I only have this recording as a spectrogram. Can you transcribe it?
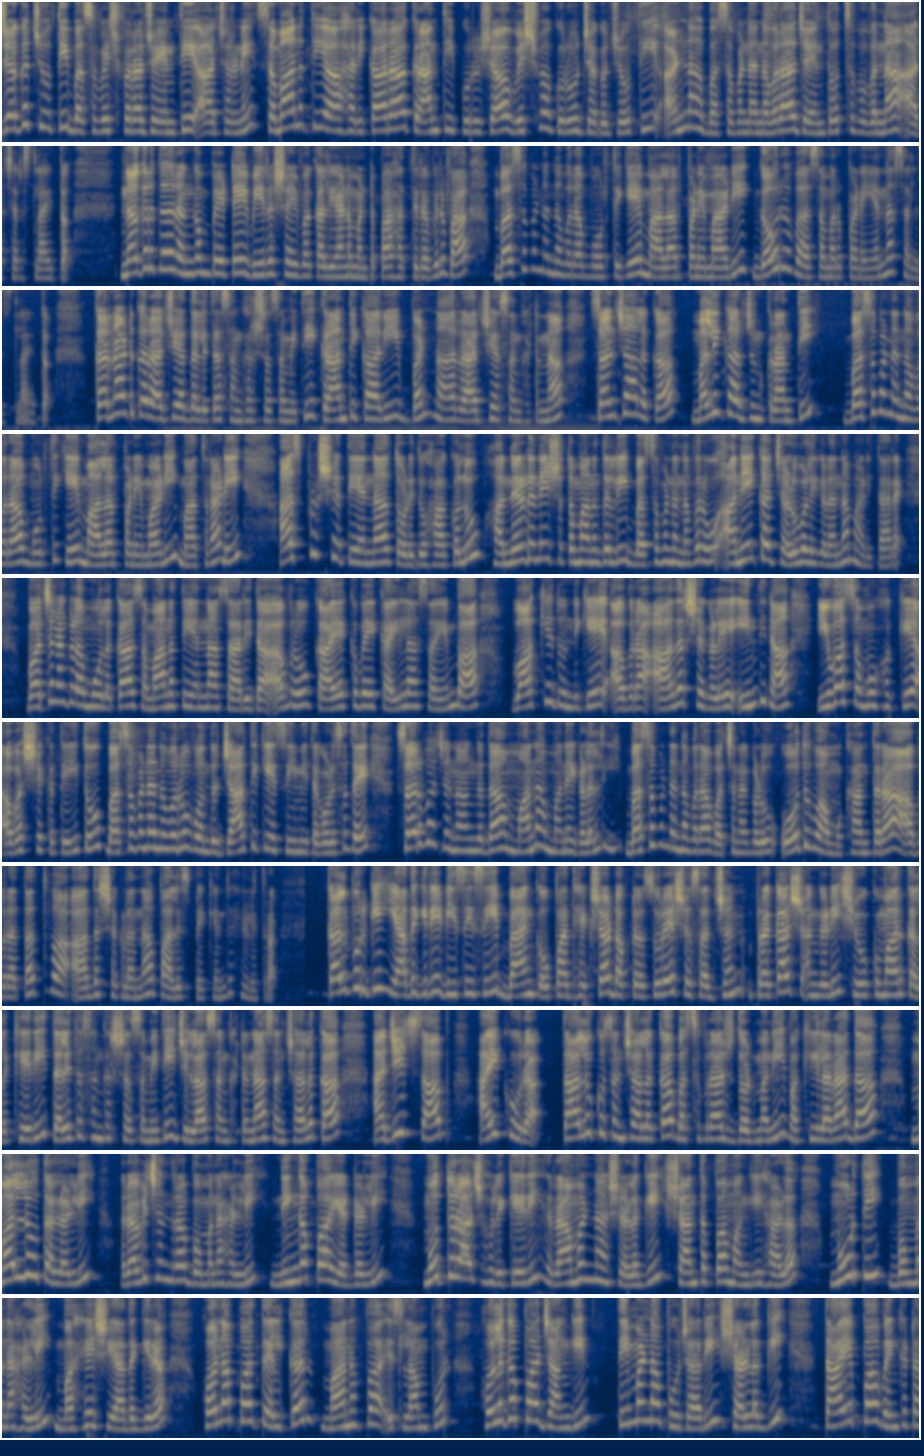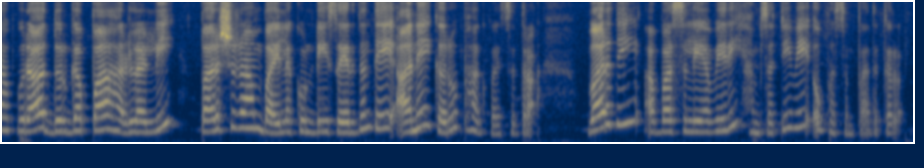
ಜಗಜ್ಯೋತಿ ಬಸವೇಶ್ವರ ಜಯಂತಿ ಆಚರಣೆ, ಸಮಾನತೆಯ ಹರಿಕಾರ, ಕ್ರಾಂತಿ ಪುರುಷ, ವಿಶ್ವಗುರು ಜಗಜ್ಯೋತಿ, ಅಣ್ಣ ಬಸವಣ್ಣನವರ ಜಯಂತ್ಯೋತ್ಸವವನ್ನು ಆಚರಿಸಲಾಯಿತು. ನಗರದ ರಂಗಂಪೇಟೆ ವೀರಶೈವ ಕಲ್ಯಾಣ ಮಂಟಪ ಹತ್ತಿರವಿರುವ ಬಸವಣ್ಣನವರ ಮೂರ್ತಿಗೆ ಮಾಲಾರ್ಪಣೆ ಮಾಡಿ ಗೌರವ ಸಮರ್ಪಣೆಯನ್ನ ಸಲ್ಲಿಸಲಾಯಿತು. ಕರ್ನಾಟಕ ರಾಜ್ಯ ದಲಿತ ಸಂಘರ್ಷ ಸಮಿತಿ ಕ್ರಾಂತಿಕಾರಿ ಬಣ್ಣ ರಾಜ್ಯ ಸಂಘಟನಾ ಸಂಚಾಲಕ ಮಲ್ಲಿಕಾರ್ಜುನ್ ಕ್ರಾಂತಿ ಬಸವಣ್ಣನವರ ಮೂರ್ತಿಗೆ ಮಾಲಾರ್ಪಣೆ ಮಾಡಿ ಮಾತನಾಡಿ, ಅಸ್ಪೃಶ್ಯತೆಯನ್ನ ತೊಡೆದು ಹಾಕಲು ಹನ್ನೆರಡನೇ ಶತಮಾನದಲ್ಲಿ ಬಸವಣ್ಣನವರು ಅನೇಕ ಚಳುವಳಿಗಳನ್ನ ಮಾಡಿದ್ದಾರೆ. ವಚನಗಳ ಮೂಲಕ ಸಮಾನತೆಯನ್ನ ಸಾರಿದ ಅವರು, ಕಾಯಕವೇ ಕೈಲಾಸ ಎಂಬ ವಾಕ್ಯದೊಂದಿಗೆ ಅವರ ಆದರ್ಶಗಳೇ ಇಂದಿನ ಯುವ ಸಮೂಹಕ್ಕೆ ಅವಶ್ಯಕತೆ ಇದ್ದು, ಬಸವಣ್ಣನವರು ಒಂದು ಜಾತಿಗೆ ಸೀಮಿತಗೊಳಿಸದೆ ಸರ್ವ ಜನಾಂಗದ ಮನ ಮನೆಗಳಲ್ಲಿ ಬಸವಣ್ಣನವರ ವಚನಗಳು ಓದುವ ಮುಖಾಂತರ ಅವರ ತತ್ವ, ಆದರ್ಶಗಳನ್ನ ಪಾಲಿಸಬೇಕೆಂದು ಹೇಳಿದರು. ಕಲಬುರಗಿ, ಯಾದಗಿರಿ, ಡಿಸಿಸಿ ಬ್ಯಾಂಕ್ ಉಪಾಧ್ಯಕ್ಷ ಡಾಕ್ಟರ್ ಸುರೇಶ್ ಸಜ್ಜನ್, ಪ್ರಕಾಶ್ ಅಂಗಡಿ, ಶಿವಕುಮಾರ್ ಕಲಕೇರಿ, ದಲಿತ ಸಂಘರ್ಷ ಸಮಿತಿ, ಜಿಲ್ಲಾ ಸಂಘಟನಾ ಸಂಚಾಲಕ ಅಜೀಜ್ ಸಾಬ್, ಐಕೂರ ತಾಲೂಕು ಸಂಚಾಲಕ ಬಸವರಾಜ್ ದೊಡ್ಮನಿ, ವಕೀಲರಾದ ಮಲ್ಲು ತಳ್ಳಳ್ಳಿ, ರವಿಚಂದ್ರ ಬೊಮ್ಮನಹಳ್ಳಿ, ನಿಂಗಪ್ಪ ಯಡ್ಡಳ್ಳಿ ಮುತ್ತುರಾಜ್ ಹುಲಿಕೇರಿ, ರಾಮಣ್ಣ ಶಳಗಿ ಶಾಂತಪ್ಪ ಮಂಗಿಹಾಳ, ಮೂರ್ತಿ ಬೊಮ್ಮನಹಳ್ಳಿ, ಮಹೇಶ್ ಯಾದಗಿರ, ಹೊನಪ್ಪ ತೆಲ್ಕರ್, ಮಾನಪ್ಪ ಇಸ್ಲಾಂಪುರ್, ಹೊಲಗಪ್ಪ ಜಾಂಗೀನ್, ತಿಮ್ಮಣ್ಣ ಪೂಜಾರಿ, ಶಳ್ಳಗಿ, ತಾಯಪ್ಪ ವೆಂಕಟಾಪುರ, ದುರ್ಗಪ್ಪ ಹರಳಳ್ಳಿ, ಪರಶುರಾಮ್ ಬೈಲಕುಂಡಿ ಸೇರಿದಂತೆ ಅನೇಕರು ಭಾಗವಹಿಸಿದ್ರು ವರದಿ ಅಬ್ಬಾಸ್ ಅವೇರಿ ಹಂಸ ಟಿವಿ ಉಪಸಂಪಾದಕರು.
